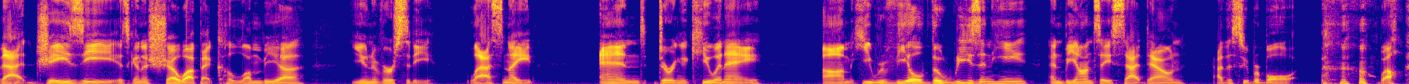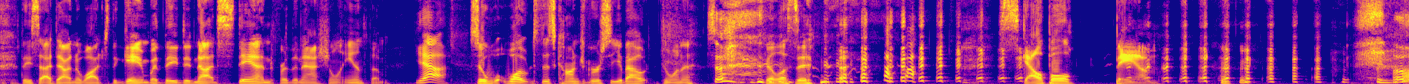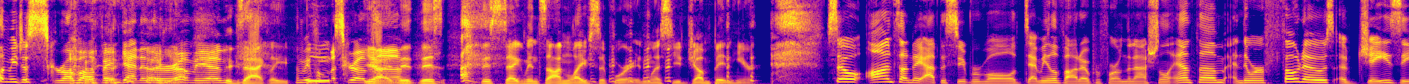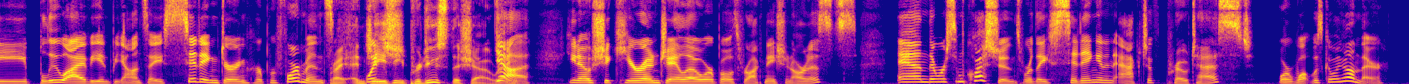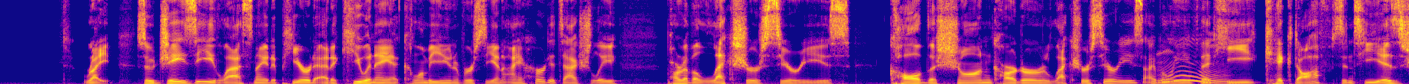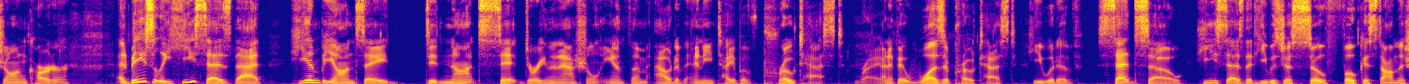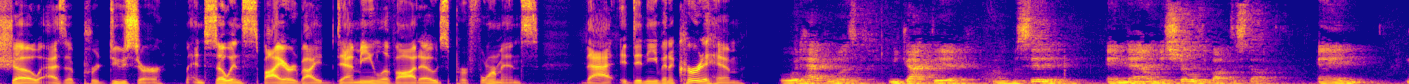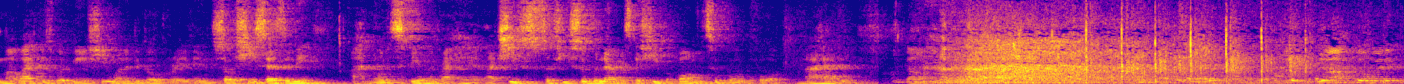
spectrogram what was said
that Jay Z is going to show up at Columbia University last night, and during a Q and A, um, he revealed the reason he and Beyonce sat down at the Super Bowl. well, they sat down to watch the game, but they did not stand for the national anthem. Yeah. So, wh- what's this controversy about? Do you want to So fill us in? Scalpel, bam. let me just scrub up and get in the room, Ian. Exactly. Let me put my scrubs Yeah, this this segment's on life support unless you jump in here. So on Sunday at the Super Bowl, Demi Lovato performed the national anthem, and there were photos of Jay Z, Blue Ivy, and Beyonce sitting during her performance. Right, and Jay Z produced the show. Right? Yeah. You know, Shakira and J-Lo were both Roc Nation artists. And there were some questions. Were they sitting in an act of protest or what was going on there? Right. So Jay-Z last night appeared at a Q&A at Columbia University and I heard it's actually part of a lecture series called the Sean Carter Lecture Series, I believe, that hmm. he kicked off since he is Sean Carter. And basically he says that he and Beyonce did not sit during the national anthem out of any type of protest. Right. And if it was a protest, he would have said so. He says that he was just so focused on the show as a producer and so inspired by Demi Lovato's performance that it didn't even occur to him what happened was we got there and we were sitting, and now the show's about to start. And my wife is with me, and she wanted to go great. And so she says to me, "I know this feeling right here. Like she's so she's super nervous because she performed the Super Bowl before. I haven't." Um, no, I'm cool with it.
